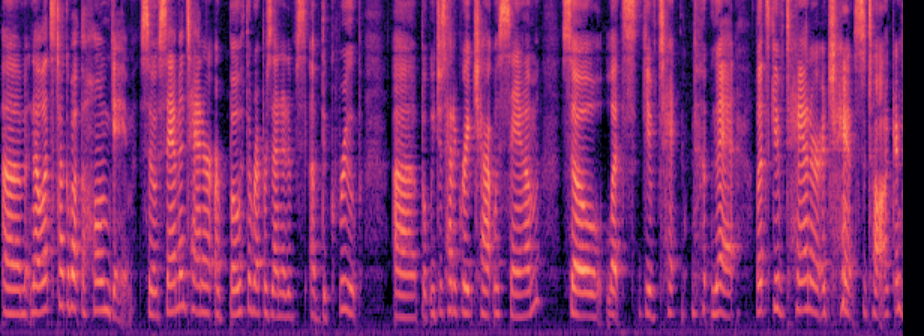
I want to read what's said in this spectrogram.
Um, now let's talk about the home game. So Sam and Tanner are both the representatives of the group, uh, but we just had a great chat with Sam. So let's give Ta- bleh. let's give Tanner a chance to talk and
